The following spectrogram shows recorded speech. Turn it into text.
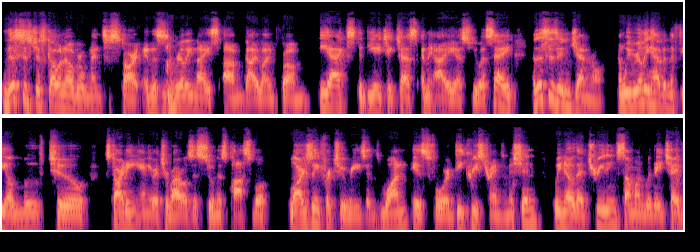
This is just going over when to start. And this is a really nice um, guideline from EX, the DHHS, and the IAS USA. And this is in general. And we really have in the field moved to starting antiretrovirals as soon as possible largely for two reasons. One is for decreased transmission. We know that treating someone with HIV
